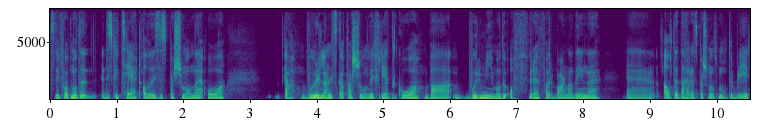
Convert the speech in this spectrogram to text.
Så de får på en måte diskutert alle disse spørsmålene, og ja, hvor langt skal personlig frihet gå, Hva, hvor mye må du ofre for barna dine, Eh, alt dette her er spørsmål som på en måte blir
